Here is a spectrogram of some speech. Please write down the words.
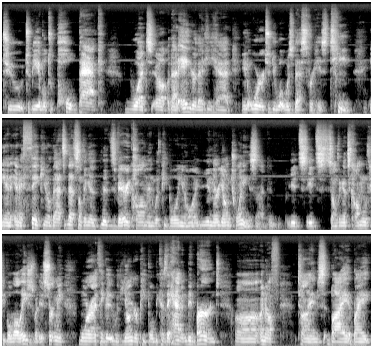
to to be able to pull back what uh, that anger that he had in order to do what was best for his team. And and I think you know that's that's something that's very common with people you know in their young 20s uh, it's it's something that's common with people of all ages but it's certainly more I think with younger people because they haven't been burned uh, enough times by by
